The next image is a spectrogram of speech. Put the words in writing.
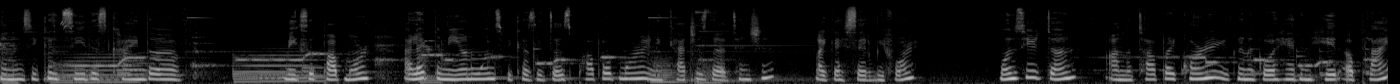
And as you can see this kind of makes it pop more. I like the neon ones because it does pop up more and it catches the attention like I said before. Once you're done on the top right corner you're gonna go ahead and hit apply.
